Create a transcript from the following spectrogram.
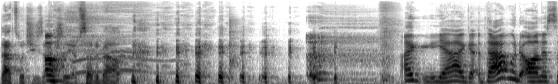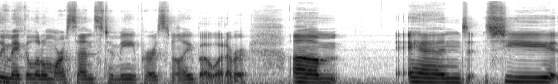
That's what she's actually upset about. I yeah, I got, that would honestly make a little more sense to me personally, but whatever. Um, and she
